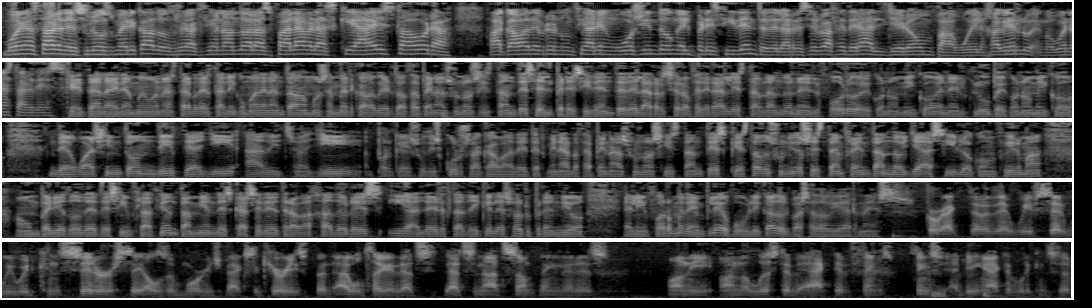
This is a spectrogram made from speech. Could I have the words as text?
Buenas tardes. Los mercados reaccionando a las palabras que a esta hora acaba de pronunciar en Washington el presidente de la Reserva Federal, Jerome Powell. Javier Luengo, buenas tardes. ¿Qué tal, Aida? Muy buenas tardes. Tal y como adelantábamos en Mercado Abierto hace apenas unos instantes, el presidente de la Reserva Federal está hablando en el foro económico, en el Club Económico de Washington. Dice allí, ha dicho allí, porque su discurso acaba de terminar hace apenas unos instantes, que Estados Unidos se está enfrentando, ya así lo confirma, a un periodo de desinflación, también de escasez de trabajadores y alerta de que le sorprendió el informe de empleo publicado el pasado viernes. Correct, though, that we've said we would consider sales of mortgage-backed securities, but I will tell you that's that's not something that is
